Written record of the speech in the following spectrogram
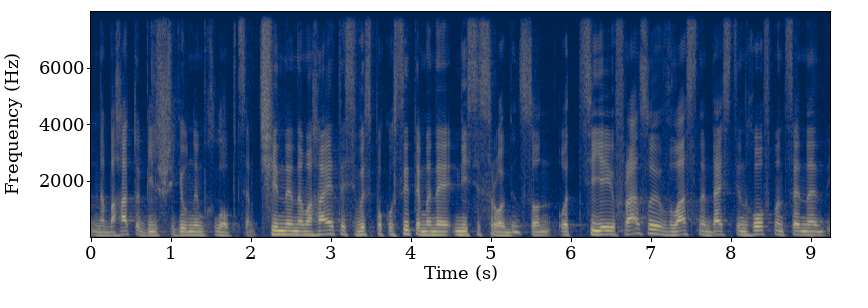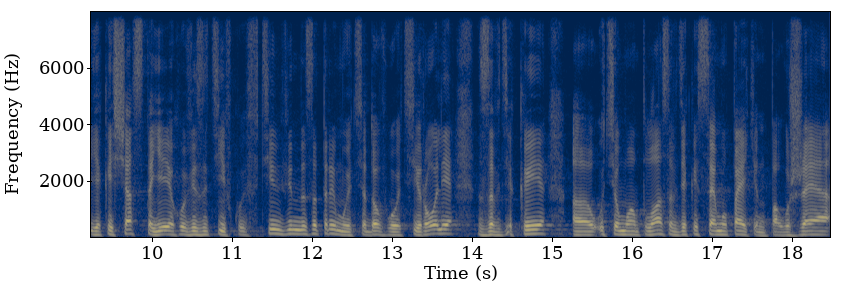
набагато більш юним хлопцем. Чи не намагаєтесь ви спокусити мене, місіс Робінсон? От цією фразою, власне, Дастін Гофман це на якийсь час стає його візитівкою. Втім, він не затримується довго у цій ролі завдяки е, у цьому амплуа, завдяки Сему Пекінпа. Уже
